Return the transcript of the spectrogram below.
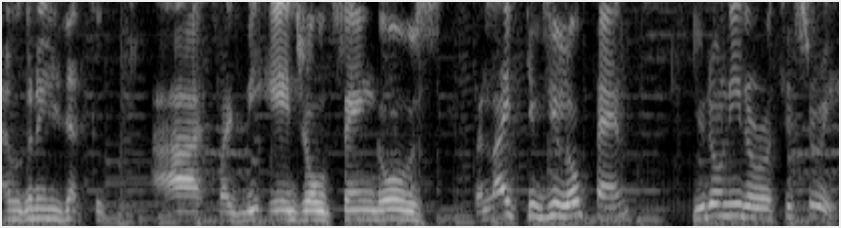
and we're going to use that to cook meat. Ah, it's like the age-old saying goes, when life gives you loaf pans, you don't need a rotisserie.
